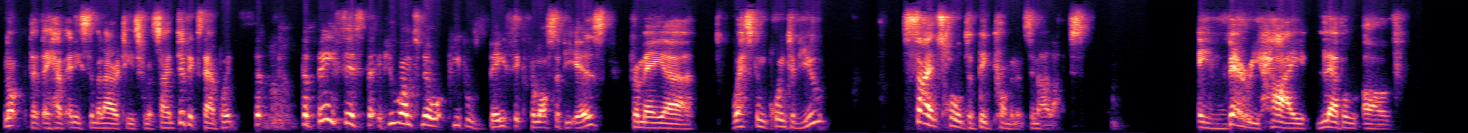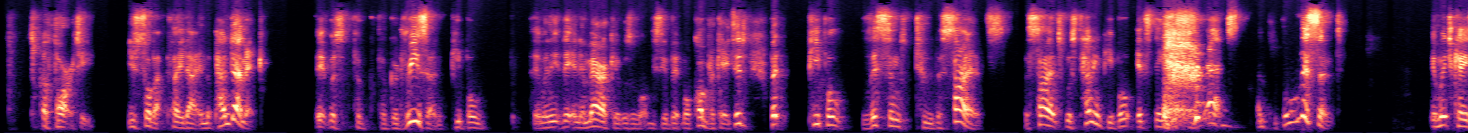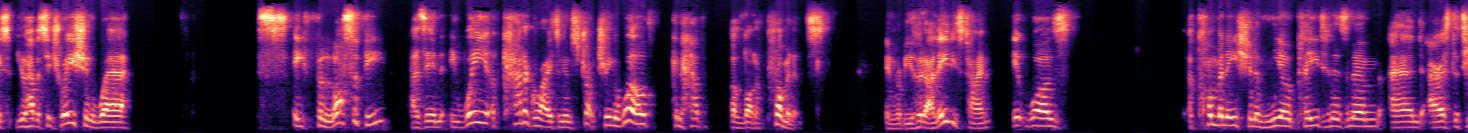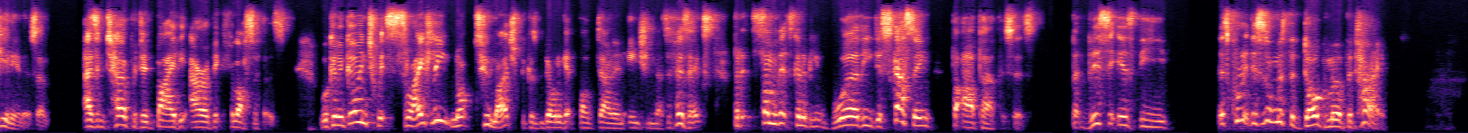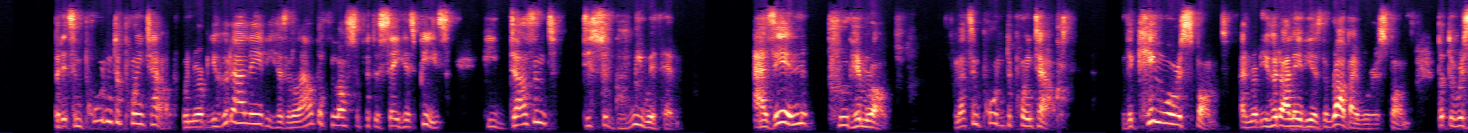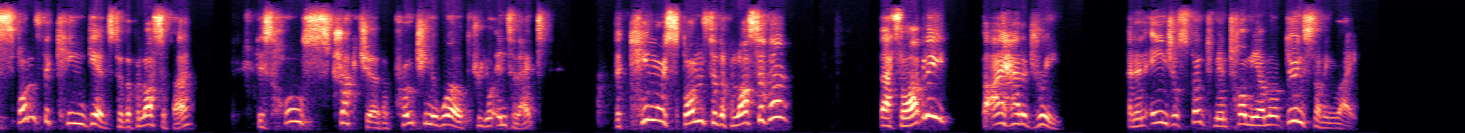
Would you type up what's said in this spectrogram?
Not that they have any similarities from a scientific standpoint, but the basis that if you want to know what people's basic philosophy is from a uh, Western point of view, science holds a big prominence in our lives. A very high level of authority. You saw that played out in the pandemic. It was for, for good reason. People, in America, it was obviously a bit more complicated, but people listened to the science. The science was telling people it's dangerous to X, and people listened. In which case, you have a situation where a philosophy, as in a way of categorizing and structuring the world, can have a lot of prominence. In Rabbi Yehuda Halevi's time, it was a combination of Neoplatonism and Aristotelianism, as interpreted by the Arabic philosophers. We're going to go into it slightly, not too much, because we don't want to get bogged down in ancient metaphysics, but some of it's going to be worthy discussing for our purposes. But this is the, let's call it, this is almost the dogma of the time. But it's important to point out when Rabbi Yehuda Halevi has allowed the philosopher to say his piece, he doesn't disagree with him, as in prove him wrong. And that's important to point out. The king will respond, and Rabbi Yehuda Halevi as the rabbi will respond. But the response the king gives to the philosopher, this whole structure of approaching the world through your intellect, the king responds to the philosopher. That's lovely, but I had a dream. And an angel spoke to me and told me I'm not doing something right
